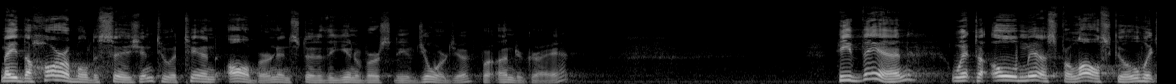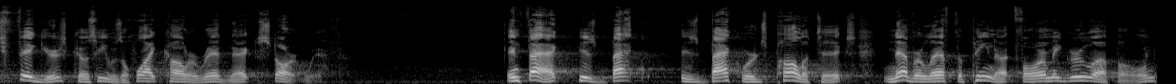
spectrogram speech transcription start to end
made the horrible decision to attend Auburn instead of the University of Georgia for undergrad. He then went to Ole Miss for law school, which figures because he was a white collar redneck to start with. In fact, his, back, his backwards politics never left the peanut farm he grew up on,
